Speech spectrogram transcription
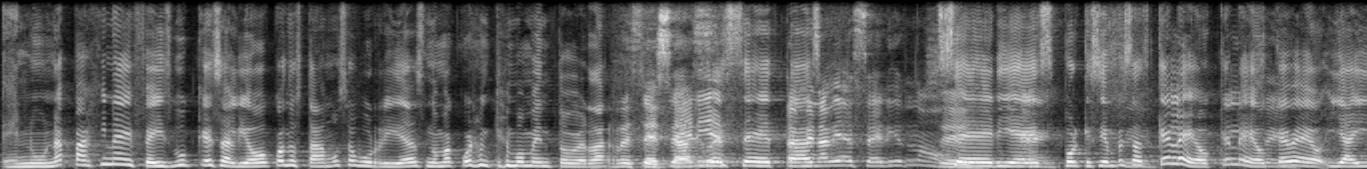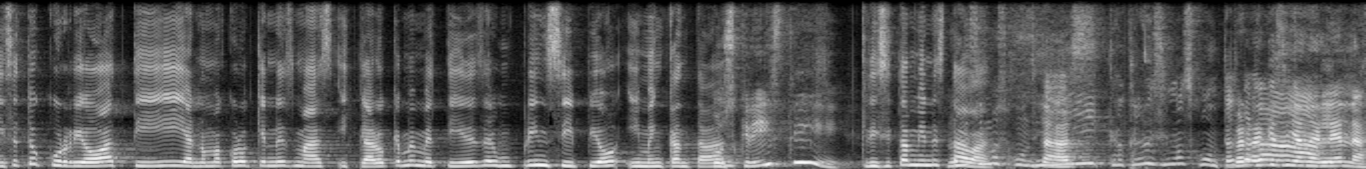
en una página de Facebook que salió cuando estábamos aburridas, no me acuerdo en qué momento, ¿verdad? Recetas. Series. Recetas. También había series, ¿no? Series, porque siempre estás, ¿qué leo? ¿Qué leo? ¿Qué veo? Y ahí se te ocurrió a ti, ya no me acuerdo quién es más, y claro que me metí desde un principio y me encantaba pues Cristi. Cristi también estaba. ¿Lo hicimos juntas? Sí, creo que lo hicimos juntas. ¿Verdad que sí, Ana Elena?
